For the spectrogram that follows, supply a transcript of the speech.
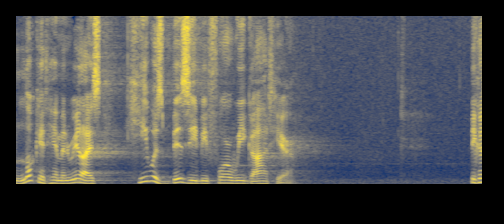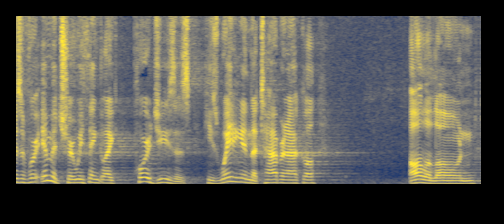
look at him and realize he was busy before we got here. Because if we're immature, we think, like, poor Jesus, he's waiting in the tabernacle all alone.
